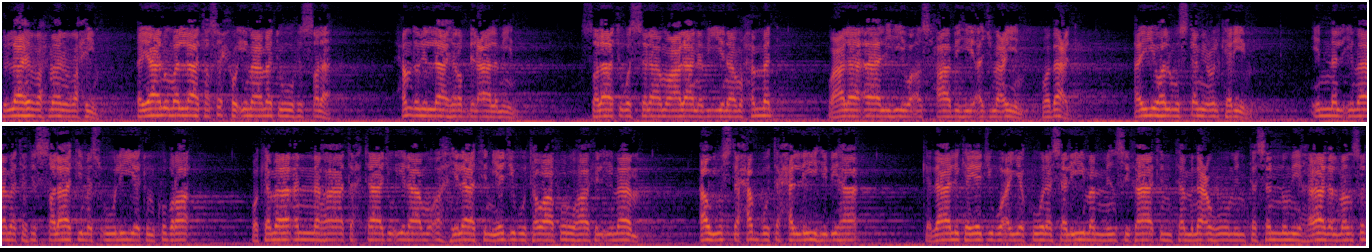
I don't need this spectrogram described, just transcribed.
بسم الله الرحمن الرحيم. بيان من لا تصح إمامته في الصلاة. الحمد لله رب العالمين. الصلاة والسلام على نبينا محمد وعلى آله وأصحابه أجمعين. وبعد. أيها المستمع الكريم إن الإمامة في الصلاة مسؤولية كبرى وكما أنها تحتاج إلى مؤهلات يجب توافرها في الإمام أو يستحب تحليه بها كذلك يجب أن يكون سليما من صفات تمنعه من تسنم هذا المنصب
